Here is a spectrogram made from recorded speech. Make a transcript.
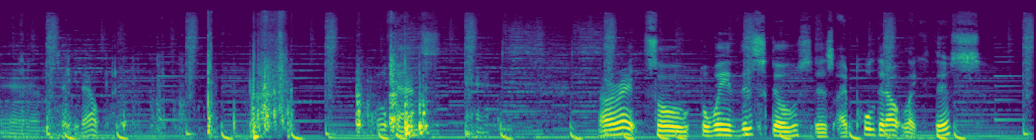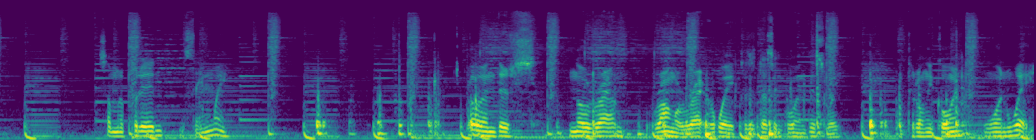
And take it out. Both hands. Alright, so the way this goes is I pulled it out like this. So I'm going to put it in the same way. Oh, and there's no wrong, wrong or right way because it doesn't go in this way. It could only go in one way.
